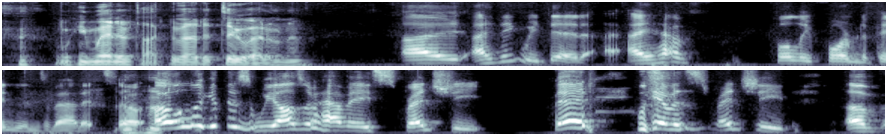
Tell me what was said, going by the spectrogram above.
we might have talked about it too. I don't know. I I think we did. I- have fully formed opinions about it. So, Mhm. oh look at this. We also have a spreadsheet. Ben, we have a spreadsheet of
